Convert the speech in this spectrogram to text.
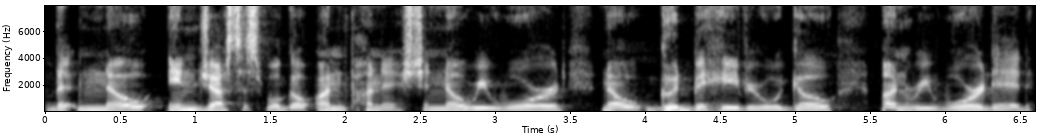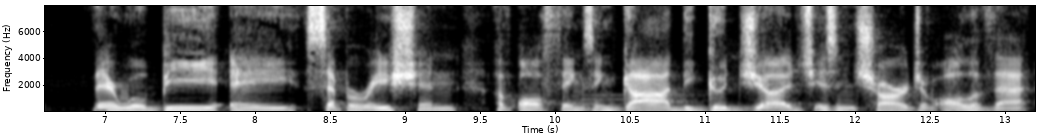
That no injustice will go unpunished and no reward, no good behavior will go unrewarded there will be a separation of all things. And God, the good judge, is in charge of all of that.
